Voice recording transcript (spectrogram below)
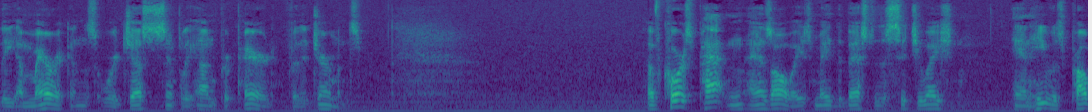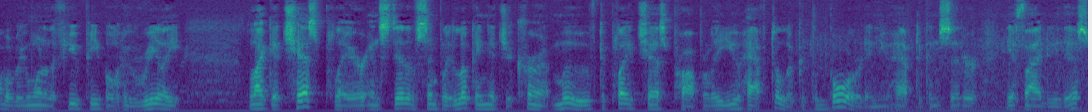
the Americans were just simply unprepared for the Germans. Of course, Patton, as always, made the best of the situation, and he was probably one of the few people who really, like a chess player, instead of simply looking at your current move, to play chess properly, you have to look at the board and you have to consider if I do this,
